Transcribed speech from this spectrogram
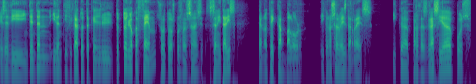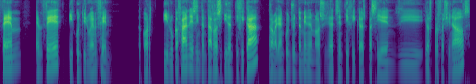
És a dir, intenten identificar tot, aquell, tot allò que fem, sobretot els professionals sanitaris, que no té cap valor i que no serveix de res i que, per desgràcia, doncs, fem, hem fet i continuem fent. D'acord? I el que fan és intentar-les identificar, treballant conjuntament amb les societats científiques, pacients i, i els professionals,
